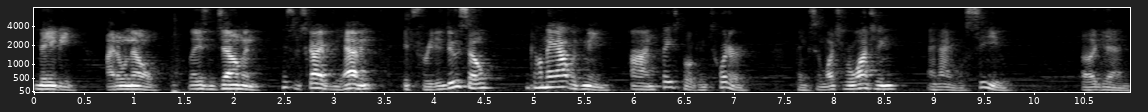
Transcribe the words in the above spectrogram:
Maybe. I don't know. Ladies and gentlemen, hit subscribe if you haven't. It's free to do so. And come hang out with me on Facebook and Twitter. Thanks so much for watching, and I will see you again.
